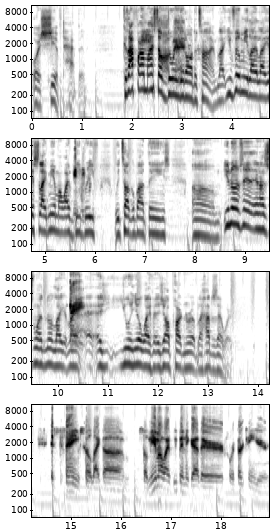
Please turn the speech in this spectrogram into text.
or shift happen? Cause I find myself Oh, doing man. it all the time. Like you feel me? Like like it's like me and my wife debrief. We talk about things. Um, you know what I'm saying? And I just want to know, like like as you and your wife as y'all partner up, like how does that work? it's the same. So like, um, so me and my wife, we've been together for 13 years,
